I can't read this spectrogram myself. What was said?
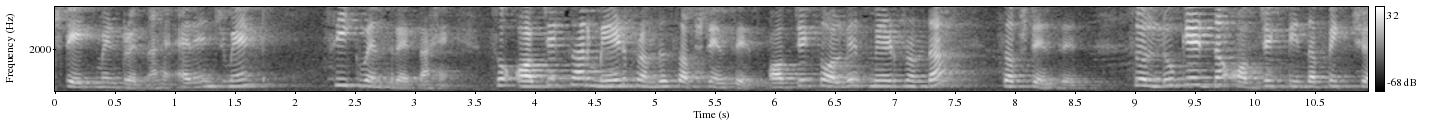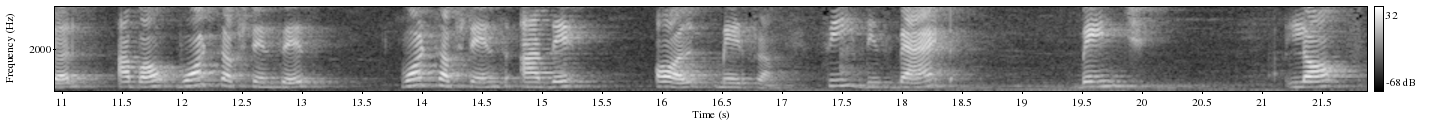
स्टेटमेंट रहता है अरेंजमेंट सीक्वेंस रहता है। So objects are made from the substances objects always made from the substances so look at the object in the picture about what substances what substance are they all made from see this bat bench locks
